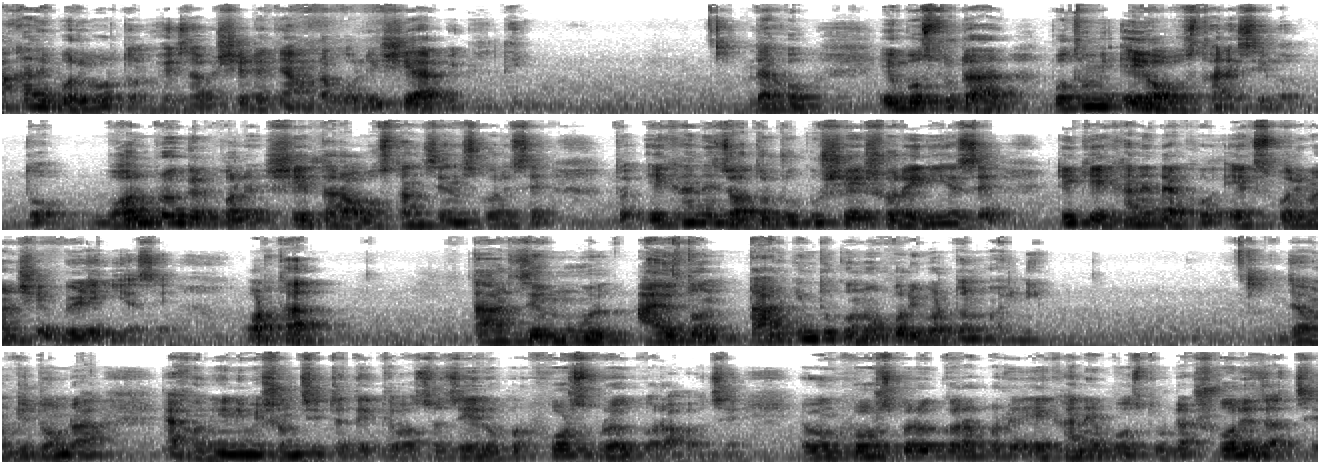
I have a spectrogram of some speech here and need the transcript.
আকারে পরিবর্তন হয়ে যাবে, সেটাকে আমরা বলি শেয়ার বিকৃতি। দেখো, এই বস্তুটার প্রথমে এই অবস্থানে ছিল। তো বল প্রয়োগের ফলে সে তার অবস্থান চেঞ্জ করেছে। তো এখানে যতটুকু সে সরে গিয়েছে, ঠিক এখানে দেখো এক্স পরিমাণ সে বেড়ে গিয়েছে। অর্থাৎ তার যে মূল আয়তন, তার কিন্তু কোনো পরিবর্তন হয়নি। যেমনটি তোমরা এখন অ্যানিমেশন চিত্রে দেখতে পাচ্ছ যে এর উপর ফোর্স প্রয়োগ করা হচ্ছে এবং ফোর্স প্রয়োগ করার পরে এখানে বস্তুটা সরে যাচ্ছে।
